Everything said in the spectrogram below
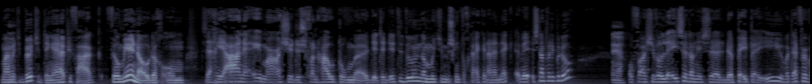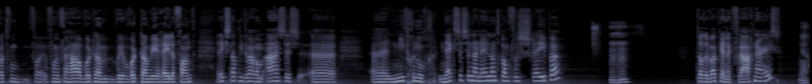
Maar met die budget dingen heb je vaak veel meer nodig om te zeggen... Ja, nee, maar als je dus van houdt om eh, dit en dit te doen... dan moet je misschien toch kijken naar de nek. Eh, Snap je wat ik bedoel? Ja. Of als je wil lezen, dan is eh, de PPI, whatever, wat voor, voor, voor een verhaal wordt dan, weer- wordt dan weer relevant. En ik snap niet waarom Asus eh, eh, niet genoeg Nexussen naar Nederland kan verschepen. Mhm. Terwijl er wel kennelijk vraag naar is. Ja.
